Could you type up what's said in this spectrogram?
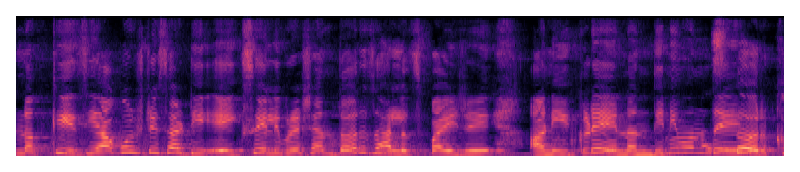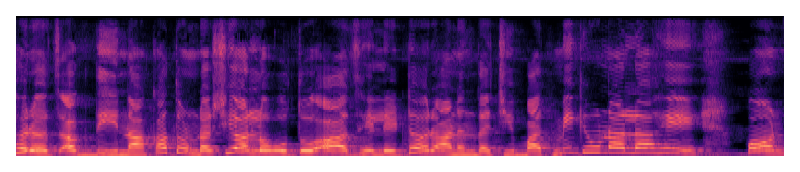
नक्कीच ह्या गोष्टीसाठी एक सेलिब्रेशन तर झालंच पाहिजे. आणि इकडे नंदिनी म्हणते तर खरंच अगदी नाकातोंडाशी आलो होतो. आज हे लेटर आनंदाची बातमी घेऊन आलं आहे. पण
